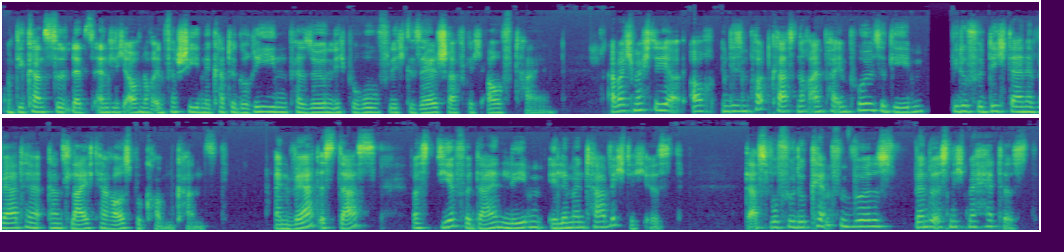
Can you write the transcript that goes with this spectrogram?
Und die kannst du letztendlich auch noch in verschiedene Kategorien, persönlich, beruflich, gesellschaftlich aufteilen. Aber ich möchte dir auch in diesem Podcast noch ein paar Impulse geben, wie du für dich deine Werte ganz leicht herausbekommen kannst. Ein Wert ist das, was dir für dein Leben elementar wichtig ist. Das, wofür du kämpfen würdest, wenn du es nicht mehr hättest.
